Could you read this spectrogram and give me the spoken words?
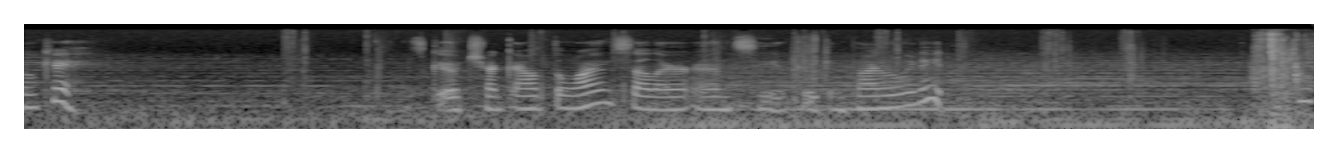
Okay. Let's go check out the wine cellar and see if we can find what we need. Fine.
